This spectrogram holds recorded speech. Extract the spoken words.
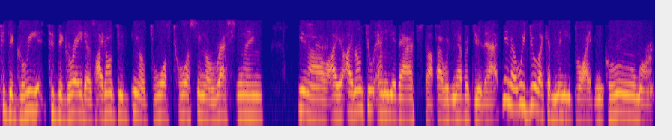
to degrade to degrade us. I don't do you know dwarf tossing or wrestling you know, I, I don't do any of that stuff. I would never do that. You know, we do like a mini bride and groom or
